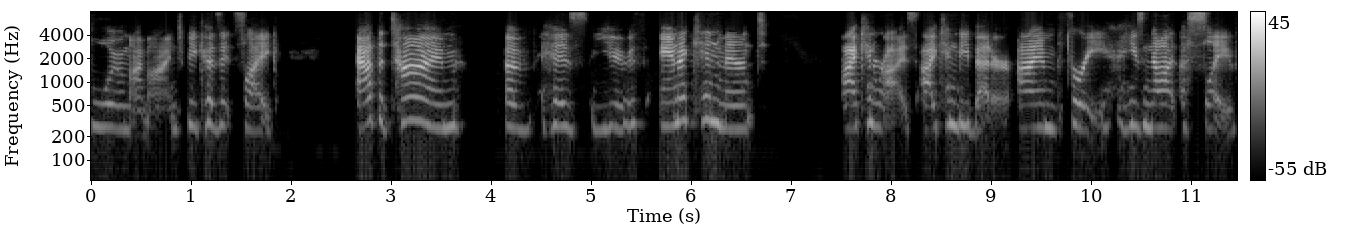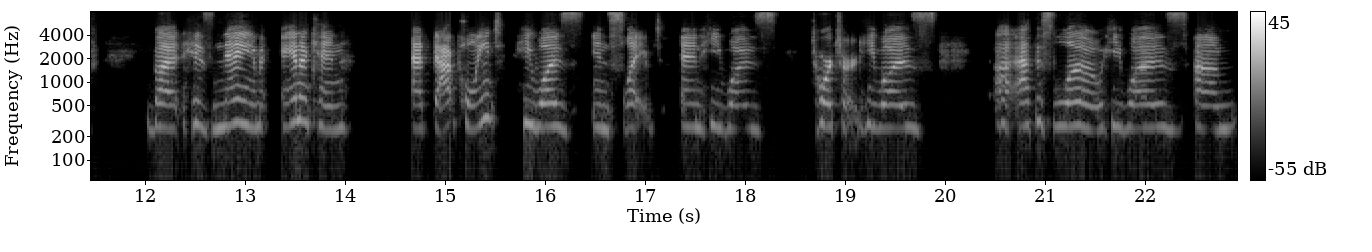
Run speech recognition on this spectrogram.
blew my mind because it's like at the time of his youth, Anakin meant I can rise, I can be better, I am free. He's not a slave. But his name, Anakin, at that point, he was enslaved and he was tortured. He was uh, at this low, he was um,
